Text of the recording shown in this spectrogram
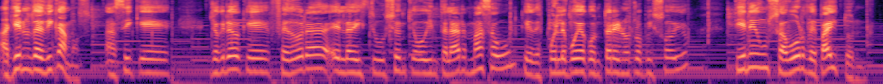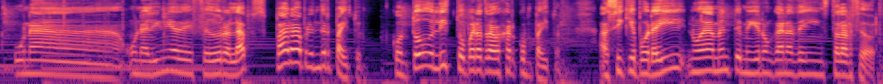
a qué nos dedicamos. Así que Yo creo que Fedora es la distribución que voy a instalar, más aún, que después les voy a contar en otro episodio, tiene un sabor de Python, una, una línea de Fedora Labs para aprender Python, con todo listo para trabajar con Python. Así que por ahí nuevamente me dieron ganas de instalar Fedora.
